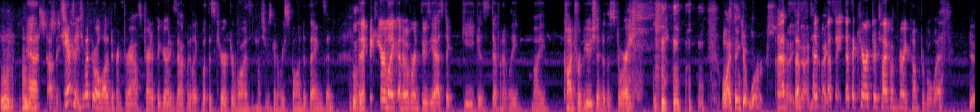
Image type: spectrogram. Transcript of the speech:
Mm, mhm. And um, she actually she went through a lot of different drafts trying to figure out exactly like what this character was and how she was going to respond to things. And Mhm. I think making her like an over enthusiastic geek is definitely my contribution to the story. well, I think it works. That's Uh, that's, know, the mean, type, I- that's a that's a character type I'm very comfortable with. Yeah.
